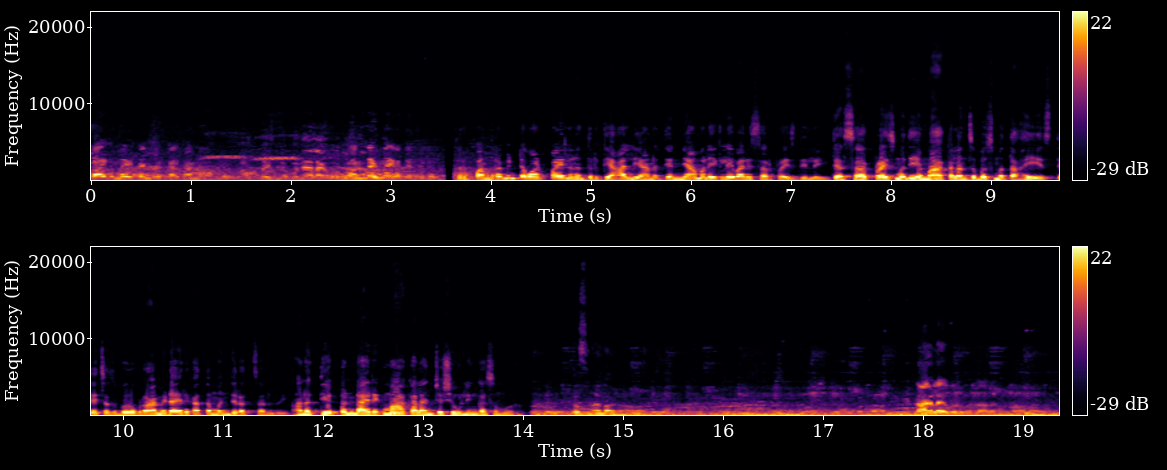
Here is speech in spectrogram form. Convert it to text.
काय नाही त्यांचं काय काम ऑनलाईन नाही का त्यांच्याकडे तर पंधरा मिनिटं वाट पाहिल्यानंतर ते आले आणि त्यांनी आम्हाला एक लय भारी सरप्राईज दिले त्या सरप्राईजमध्ये महाकालांचं बसमत आहेच त्याच्याच बरोबर आम्ही डायरेक्ट आता मंदिरात चाललोय. आणि ते पण डायरेक्ट महाकालांच्या शिवलिंगासमोर. लागलाय बरोबर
